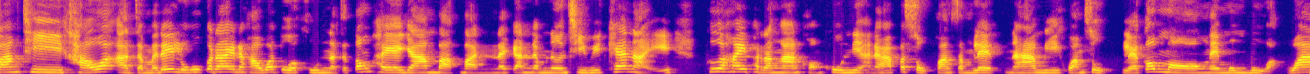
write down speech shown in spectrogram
บางทีเขาอาจจะไม่ได้รู้ก็ได้นะคะ ว่าตัวคุณอะจะต้องพยายามบากบั่นในการดำเนินชีวิตแค่ไหน เพื่อให้พลังงานของคุณเนี่ยนะคะประสบความสำเร็จนะคะมีความสุขแล้วก็มองในมุมบวกว่า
